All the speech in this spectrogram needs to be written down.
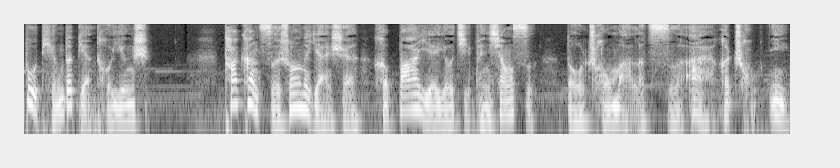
不停的点头应是。他看子双的眼神和八爷有几分相似，都充满了慈爱和宠溺。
